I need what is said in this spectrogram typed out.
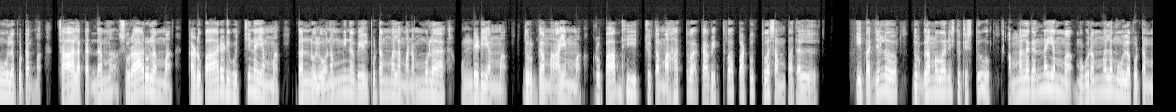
మూలపుటమ్మ చాలా పెద్దమ్మ సురారులమ్మ కడుపారడి ఉచ్చినయమ్మ తన్ను లోనమ్మిన వేల్పుటమ్మల మనమ్ముల ఉండెడియమ్మ దుర్గ మాయమ్మ కృపాబ్ధి ఇచ్చుత మహత్వ కవిత్వ పటుత్వ సంపదల్. ఈ పద్యంలో దుర్గమ్మవారిని స్థుతిస్తూ అమ్మలగన్నయమ్మ ముగురమ్మల మూలపుటమ్మ.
